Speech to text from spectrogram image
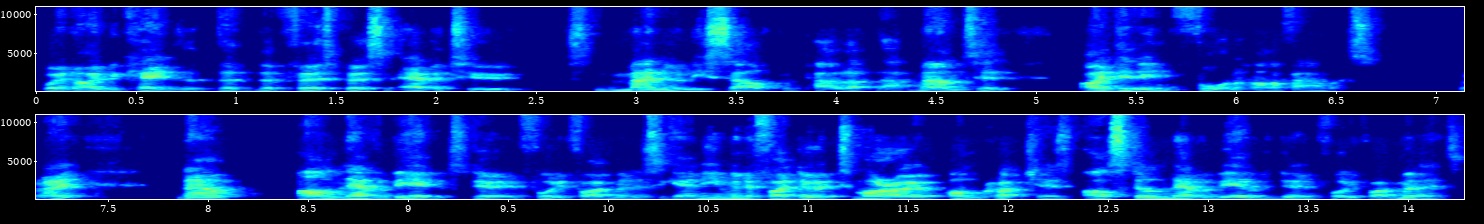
when I became the, the, the first person ever to manually self-propel up that mountain, I did it in four and a half hours. Right now, I'll never be able to do it in forty-five minutes again. Even if I do it tomorrow on crutches, I'll still never be able to do it in forty-five minutes.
